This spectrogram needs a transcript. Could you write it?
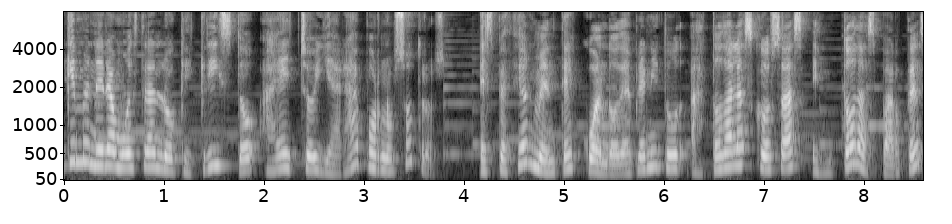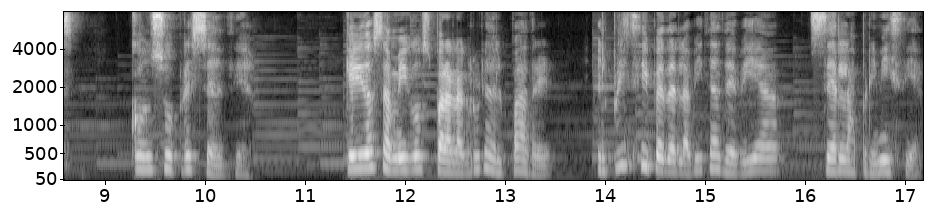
qué manera muestran lo que Cristo ha hecho y hará por nosotros? Especialmente cuando dé plenitud a todas las cosas en todas partes con su presencia. Queridos amigos, para la gloria del Padre, el príncipe de la vida debía ser la primicia,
